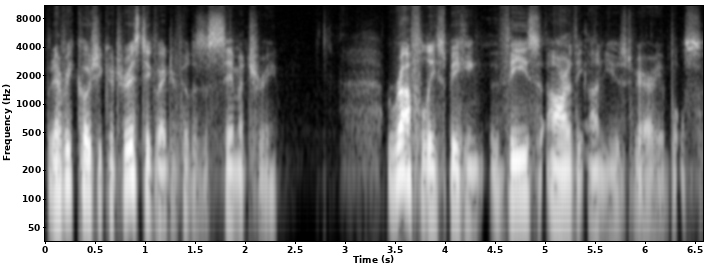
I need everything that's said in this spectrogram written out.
but every Cauchy characteristic vector field is a symmetry. Roughly speaking, these are the unused variables.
